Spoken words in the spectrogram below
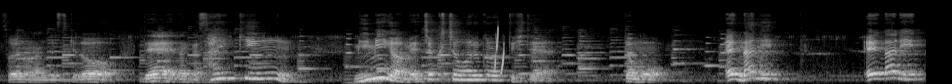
そういうのなんですけどでなんか最近耳がめちゃくちゃ悪くなってきてでもえ何？え何？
